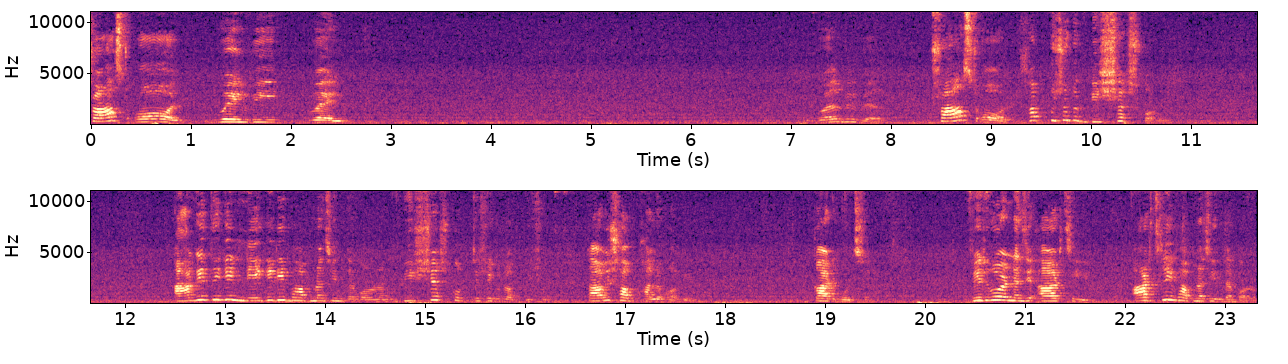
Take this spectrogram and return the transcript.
trust all will be well well be well trust all সব কিছুকে বিশ্বাস করো। আগে থেকে নেগেটিভ ভাবনা চিন্তা করো না, বিশ্বাস করতে শেখো সব কিছু তাহলে সব ভালো হবে। কার বলছে? ভিড় করে না যে আর্থলি আর্থলি ভাবনা চিন্তা করো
